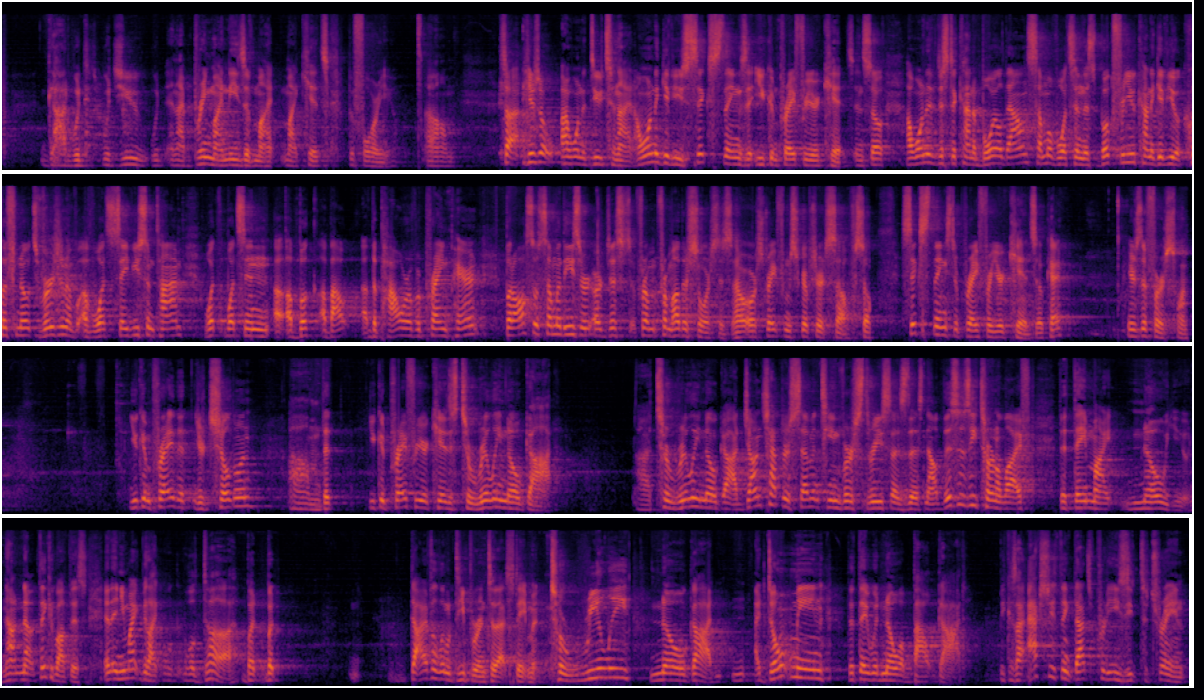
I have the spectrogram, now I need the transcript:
God, would, would you, would, and I bring my needs of my, my kids before you. Um, so here's what I want to do tonight. I want to give you six things that you can pray for your kids. And so I wanted just to kind of boil down some of what's in this book for you, kind of give you a Cliff Notes version of, of what's save you some time, what, what's in a, a, book about the power of a praying parent. But also some of these are, are just from, from other sources or, or straight from Scripture itself. So six things to pray for your kids, okay? Here's the first one. You can pray that your children, um, that you could pray for your kids to really know God. Uh, to really know God. John chapter 17, verse 3 says this Now, this is eternal life, that they might know you. Now, now think about this. And then you might be like, well, well, duh. But, but dive a little deeper into that statement. To really know God. I don't mean that they would know about God, because I actually think that's pretty easy to train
